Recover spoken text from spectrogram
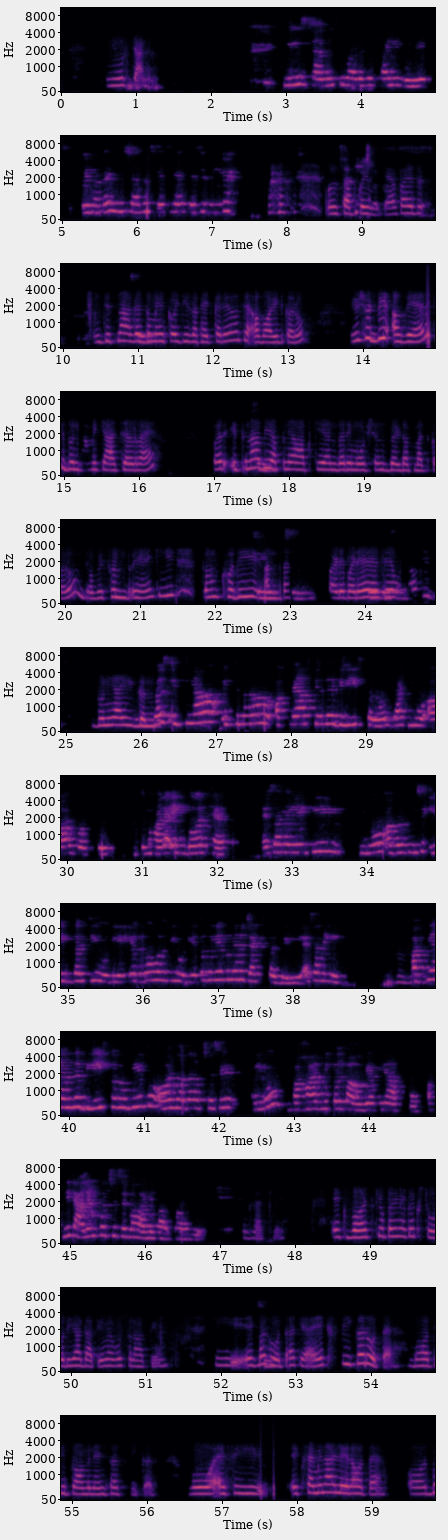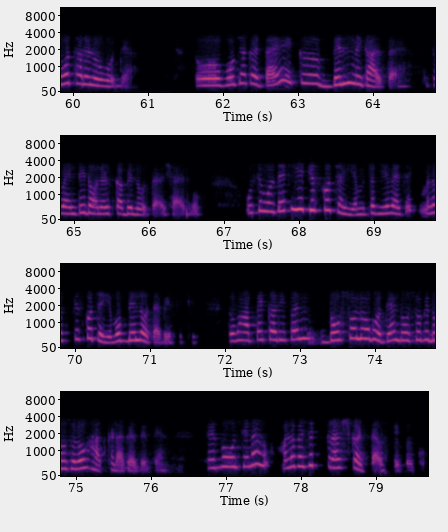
न्यूज़ चैनल न्यूज़ चैनल के बारे में क्या ही बोले? कोई पता है न्यूज़ चैनल कैसे है कैसे नहीं है? वो सबको ही पता है पर जितना अगर तुम्हें कोई चीज़ अफेक्ट करे तो उसे अवॉइड करो। यू शुड बी अवेयर कि दुनिया में क्या चल रहा है पर इतना भी अपने आप के अंदर इमोशंस बिल्डअप मत करो जो भी सुन रहे हैं कि तुम खुद ही अंदर पड़े पड़े ऐसे हो कि दुनिया ही गंदी बस इतना इतना अपने आप के अंदर बिलीव करो दैट यू आर वर्थ तुम्हारा एक बर्थ है। ऐसा नहीं है कि यू नो अगर तुमसे एक गलती हो रही है या दो गलती हो रही है तो दुनिया तुम्हें रिजेक्ट कर देगी ऐसा नहीं है। हम्म। अपने अंदर बिलीव करोगे तो और ज़्यादा अच्छे से यू नो बाहर निकल पाओगे अपने आप को। अपने टैलेंट को अच्छे से बाहर निकाल पाओगे। Exactly exactly. एक वर्ड के ऊपर मेरे को एक स्टोरी याद आती है मैं वो सुनाती हूँ कि एक बार होता क्या है एक स्पीकर होता है बहुत ही प्रोमिनेंट सा स्पीकर वो ऐसी एक सेमिनार ले रहा होता है और बहुत सारे लोग होते हैं। तो वो क्या करता है एक बिल निकालता है ट्वेंटी डॉलर्स का बिल होता है शायद वो। उससे बोलते हैं कि ये किसको चाहिए? मतलब ये वैसे मतलब किसको चाहिए? वो बिल होता है बेसिकली तो वहाँ पे करीबन 200 लोग होते हैं 200 के 200 लोग हाथ खड़ा कर देते हैं। फिर वो उसे ना मतलब ऐसे क्रश करता है उस पेपर को।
